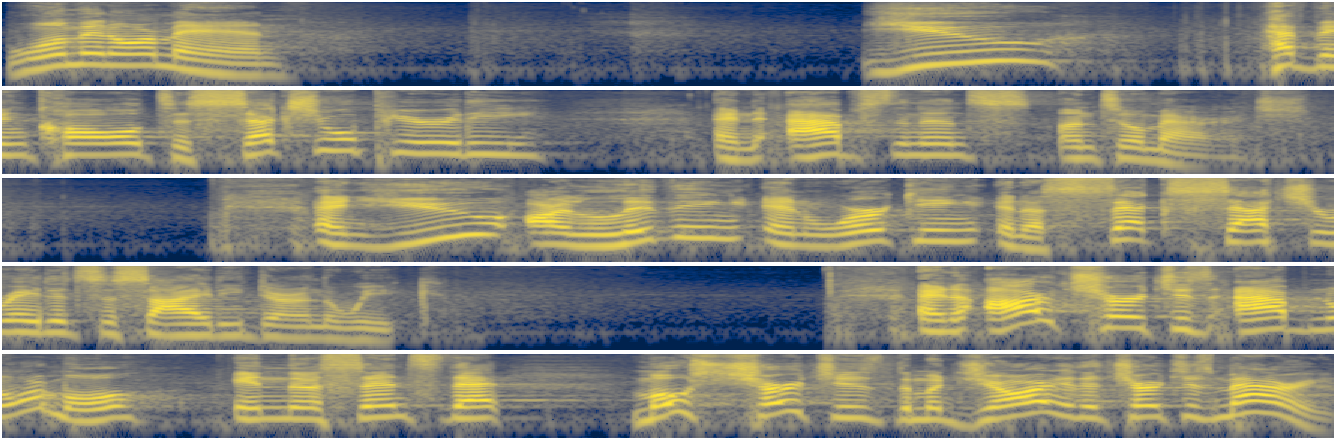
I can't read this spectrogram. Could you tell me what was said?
woman or man, you have been called to sexual purity and abstinence until marriage. And you are living and working in a sex saturated society during the week. And our church is abnormal in the sense that most churches, the majority of the church is married.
